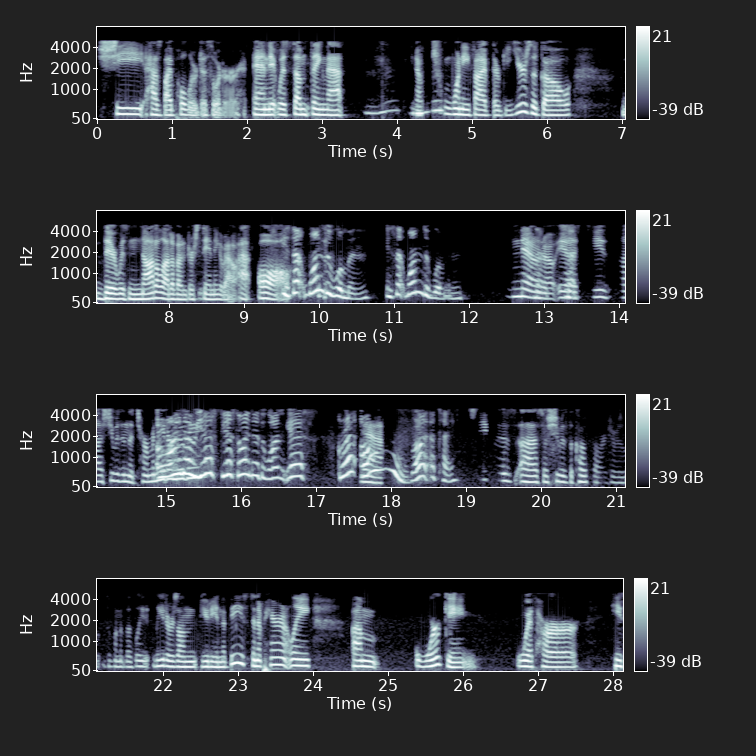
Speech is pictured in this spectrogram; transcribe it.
she has bipolar disorder, and it was something that you know 25, 30 years ago there was not a lot of understanding about at all. Is that Wonder Woman? Is that Wonder Woman? no, no, no, no. Yeah, no. she's uh, she was in the Oh, Terminator I movie. know. Yes, yes, I know the one. Yes. Great. Yeah. Oh, right. Okay. she was uh so she was the co-star she was one of the le- leaders on beauty and the beast and apparently um working with her he's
